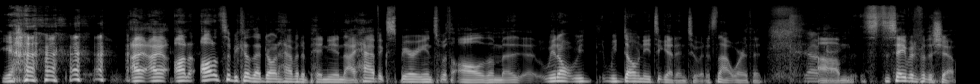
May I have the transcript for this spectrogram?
Yeah. I, I on, honestly because I don't have an opinion. I have experience with all of them. Uh, we don't. We we don't need to get into it. It's not worth it. Um, to save it for the show.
